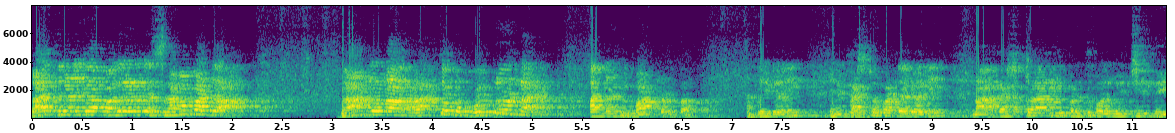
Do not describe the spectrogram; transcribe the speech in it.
రాత్రి అనక పగలనక శ్రమ పడ్డా దాంట్లో నా రక్తపు బొట్టులు ఉన్నాయి అన్నట్టు మాట్లాడతా అంతేగాని నేను కష్టపడ్డా కానీ నా కష్టానికి ప్రతిఫలం ఇచ్చింది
